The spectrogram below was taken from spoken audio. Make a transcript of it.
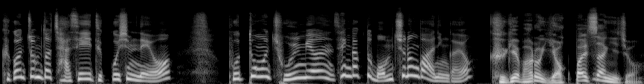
그건 좀 더 자세히 듣고 싶네요. 보통은 졸면 생각도 멈추는 거 아닌가요? 그게 바로 역발상이죠.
